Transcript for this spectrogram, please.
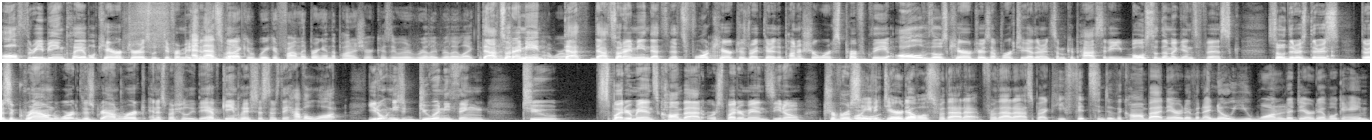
all three being playable characters with different missions. And that's when stuff. I could we could finally bring in the Punisher because they would really really like the. That's what I to be in mean. That. That that's what I mean. That's that's four characters right there. The Punisher works perfectly. All of those characters have worked together in some capacity. Most of them against Fisk. So there's there's there's a groundwork. There's groundwork, and especially they have gameplay systems. They have a lot. You don't need to do anything to Spider-Man's combat or Spider-Man's you know traversal. or even Daredevil's for that for that aspect. He fits into the combat narrative, and I know you wanted a Daredevil game,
